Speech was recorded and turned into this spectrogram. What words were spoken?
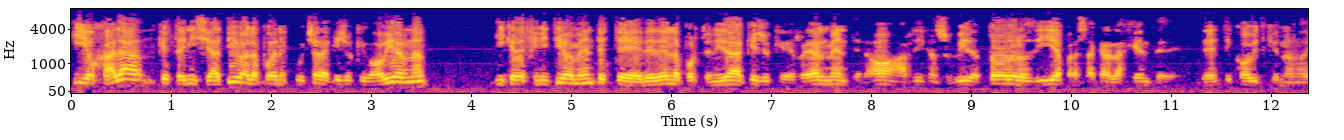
y ojalá que esta iniciativa la puedan escuchar aquellos que gobiernan y que definitivamente este, le den la oportunidad a aquellos que realmente no arriesgan su vida todos los días para sacar a la gente de, de este COVID que no nos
